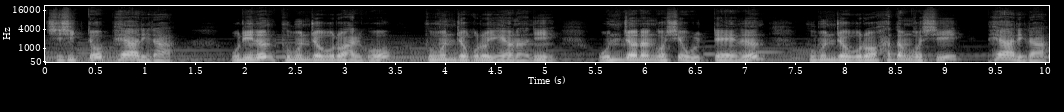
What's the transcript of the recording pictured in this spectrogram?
지식도 패하리라. 우리는 부분적으로 알고 부분적으로 예언하니 온전한 것이 올 때에는 부분적으로 하던 것이 패하리라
